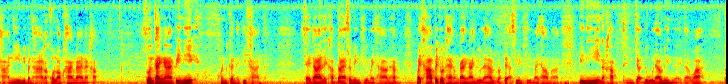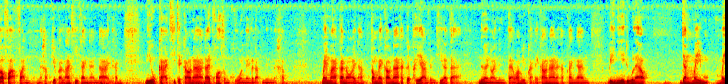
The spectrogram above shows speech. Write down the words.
ขานนี้มีปัญหากับคนรอบข้างได้นะครับ ส่วนการงานปีนี้คนเกิดในปีขานใช้ได้เลยครับ ได้อัศวินถือไม้เท้านะครับ ไม้เท้าเป็นตัวแทนของการงานอยู่แล้ว แล้วเป็นอัศวินถือไม้เท้ามา ปีนี้นะครับถึงจะดูแล้วเหนื่อยๆแต่ว่า ก็ฝ่าฟันนะครับเกี่ยวกับหน้าที่การงานได้นะครับ มีโอกาสที่จะก้าวหน้าได้พอสมควรในระดับหนึ่งนะครับ ไม่มากก็น้อยนะครับ ต้องได้ก้าวหน้าถ้าเกิดพยายามเต็มที่แล้วแต่เหนื่อยหน่อยหนึ่งแต่ว่ามีโอกาสได้ก้าวหน้านะครับ การงานปีนี้ดูแล้วยังไม่ไม่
